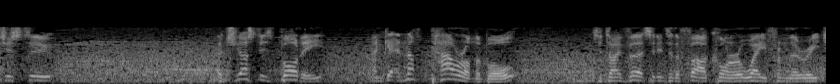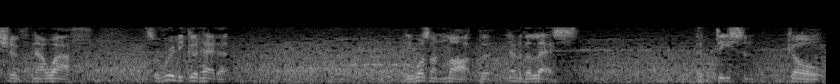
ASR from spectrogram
just to adjust his body and get enough power on the ball to divert it into the far corner away from the reach of Nawaf. It's a really good header. He was unmarked, but nevertheless, a decent goal. So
